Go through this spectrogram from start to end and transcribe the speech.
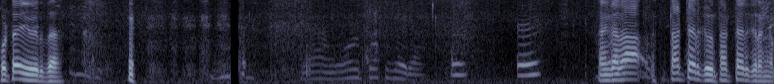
கொட்டாய் வருதா? அங்கே தான் தட்டை இருக்குது தட்டை இருக்கிறாங்க.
